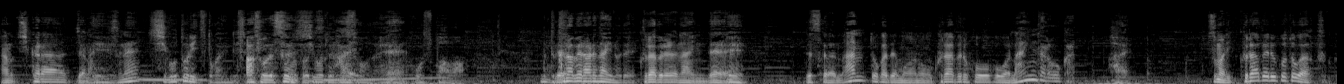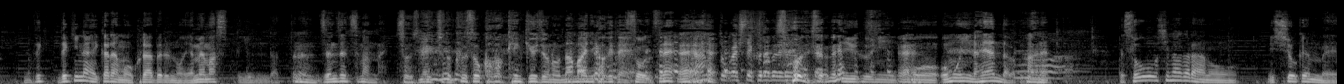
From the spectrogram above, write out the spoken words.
あの力じゃないですね、えー、仕事率とか言うんですよあそうです仕事率、はい、そうね、ホースパワー。比べられないので。比べられないんで、えー、ですから何とかでもあの比べる方法はないんだろうか、はい、つまり比べることがでできないからもう比べるのをやめますって言うんだったら全然つまんない、うん、そうですね。ちょっと空想科学研究所の名前にかけて。そうですね、えー、なんとかして比べられるかっていうふうにもう思い悩んだわけですね、でそうしながらあの一生懸命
